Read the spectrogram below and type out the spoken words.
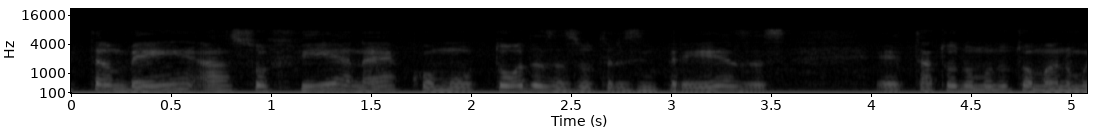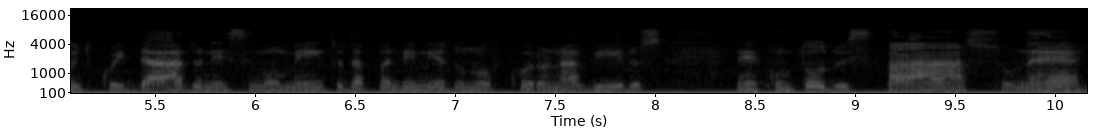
também a Sofia, né, como todas as outras empresas, está todo mundo tomando muito cuidado nesse momento da pandemia do novo coronavírus, né, com todo o espaço, né?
